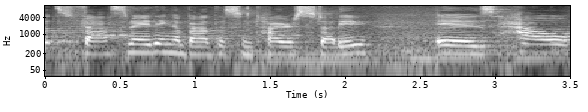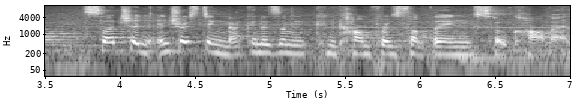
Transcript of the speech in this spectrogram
What's fascinating about this entire study is how such an interesting mechanism can come from something so common.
